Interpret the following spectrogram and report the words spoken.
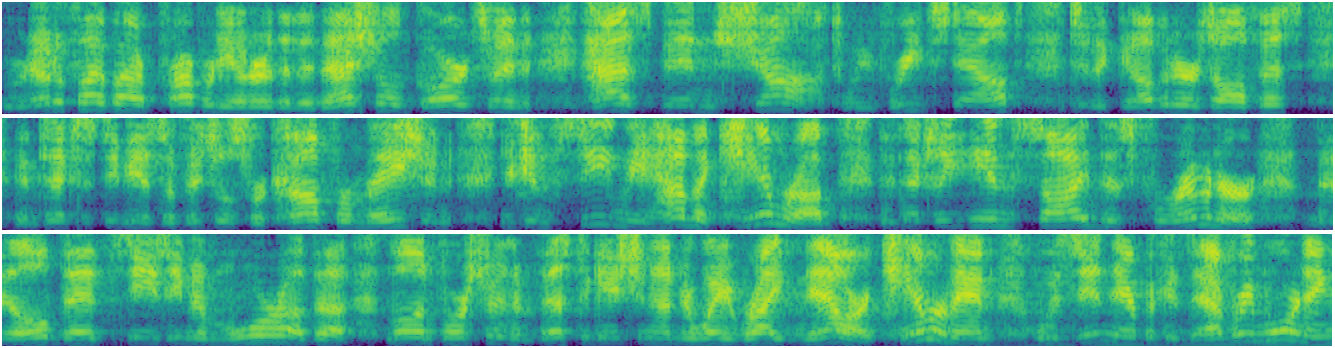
We were notified by a property owner that a National Guardsman has been shot. We've reached out to the governor's office and Texas DPS officials for confirmation. You can see we have a camera that's actually inside this perimeter bill that sees even more of the law enforcement investigation underway right now. Our cameraman was in there because every morning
